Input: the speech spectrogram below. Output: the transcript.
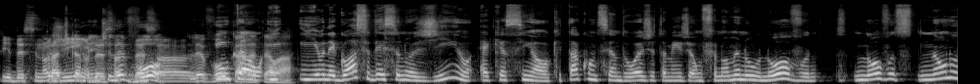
E desse nojinho, praticamente dessa, levou, dessa- levou o cara Então, até lá. e, e o negócio desse nojinho é que assim, ó, o que está acontecendo hoje também já é um fenômeno novo, novo não no,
